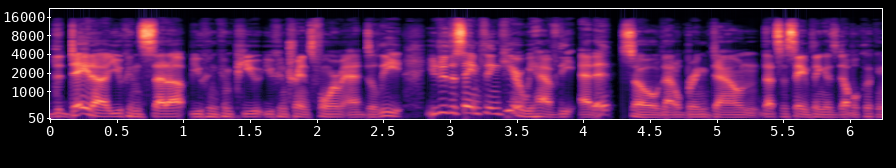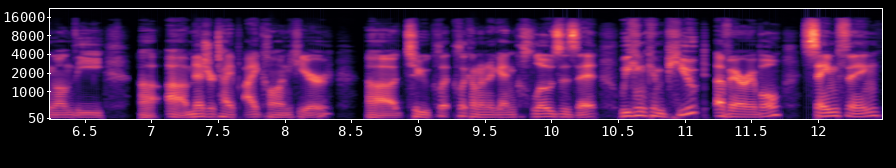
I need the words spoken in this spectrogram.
the data, you can set up, you can compute, you can transform, add, delete. You do the same thing here. We have the edit. So that'll bring down, that's the same thing as double clicking on the uh, uh, measure type icon here uh, to click, click on it again, closes it. We can compute a variable, same thing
